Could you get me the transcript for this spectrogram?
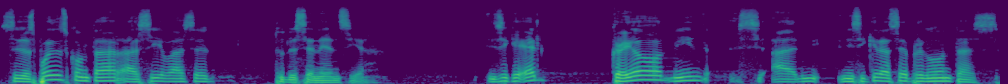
Si les puedes contar, así va a ser tu descendencia. Dice que él creyó ni, ni, siquiera hacer preguntas.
